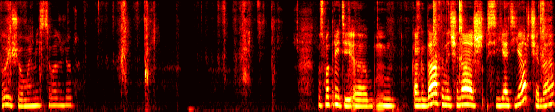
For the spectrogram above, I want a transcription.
Что еще в моем месяце вас ждет? Ну, смотрите, э, когда ты начинаешь сиять ярче, да,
